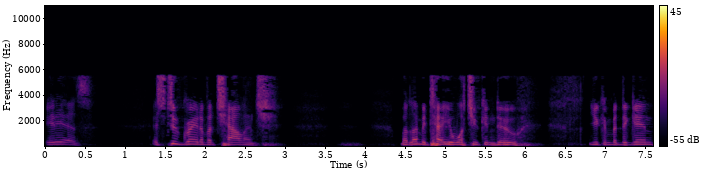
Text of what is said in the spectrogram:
It is. It's too great of a challenge. But let me tell you what you can do. You can begin,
